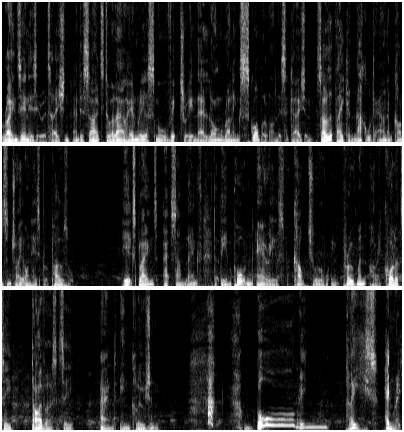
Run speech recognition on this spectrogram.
reins in his irritation and decides to allow Henry a small victory in their long running squabble on this occasion, so that they can knuckle down and concentrate on his proposal. He explains at some length that the important areas for cultural improvement are equality, diversity, and inclusion. Ha! Boring! Please, Henry,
